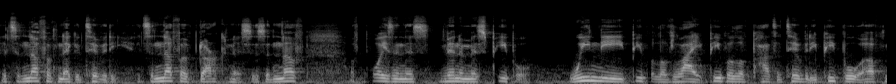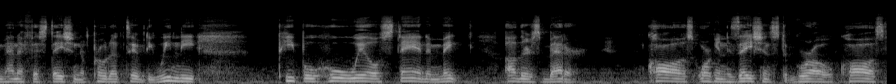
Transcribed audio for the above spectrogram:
It's enough of negativity. It's enough of darkness. It's enough of poisonous, venomous people. We need people of light, people of positivity, people of manifestation and productivity. We need people who will stand and make others better, cause organizations to grow, cause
